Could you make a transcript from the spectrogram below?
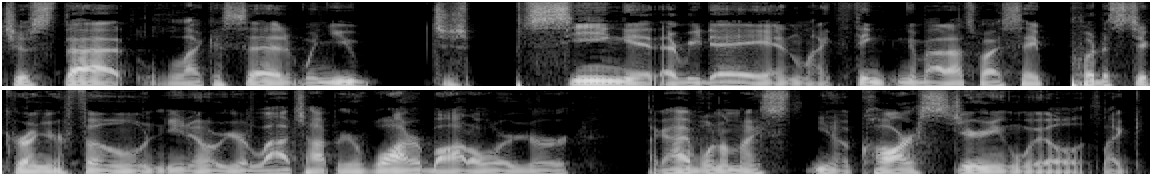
just that, like I said, when you just seeing it every day and like thinking about it, that's why I say put a sticker on your phone, you know, or your laptop, or your water bottle, or your like I have one on my you know car steering wheel, like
